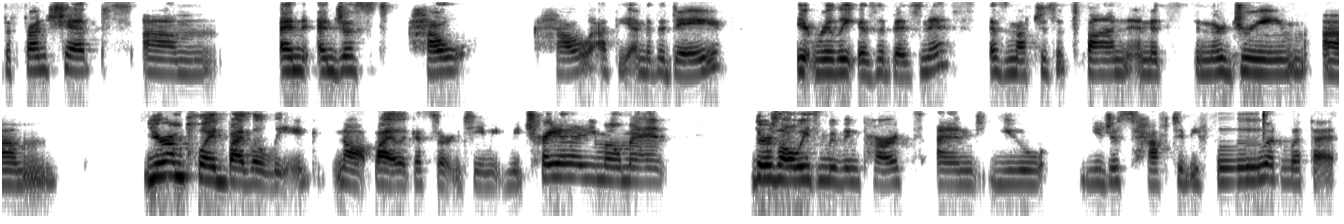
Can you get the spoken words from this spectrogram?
the friendships, um, and and just how how at the end of the day it really is a business as much as it's fun and it's in their dream. Um, you're employed by the league, not by like a certain team. You can be traded at any moment. There's always moving parts, and you you just have to be fluid with it.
